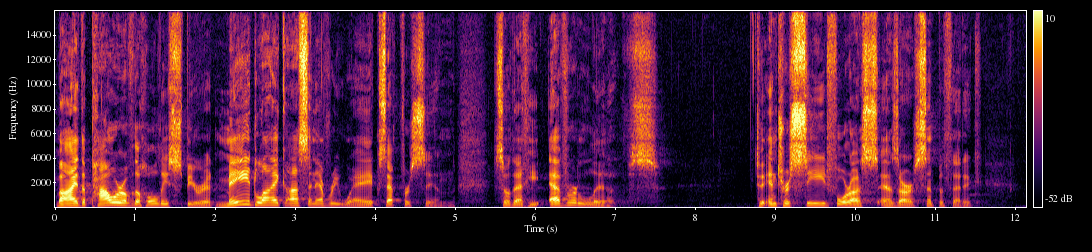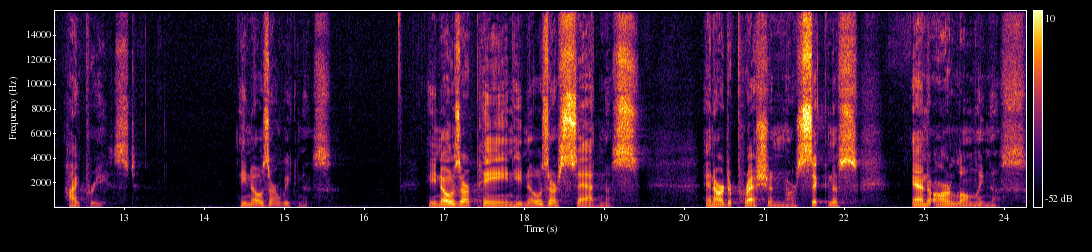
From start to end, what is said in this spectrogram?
by the power of the Holy Spirit, made like us in every way except for sin, so that he ever lives to intercede for us as our sympathetic high priest. He knows our weakness, he knows our pain, he knows our sadness and our depression, our sickness, and our loneliness.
